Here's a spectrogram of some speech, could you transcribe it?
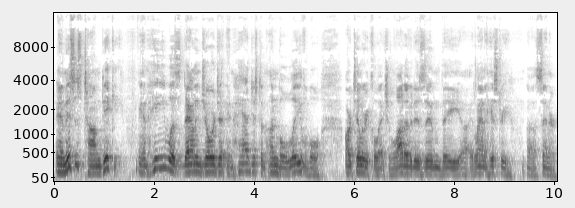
And this is Tom Dickey. And he was down in Georgia and had just an unbelievable artillery collection. A lot of it is in the uh, Atlanta History uh, Center.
